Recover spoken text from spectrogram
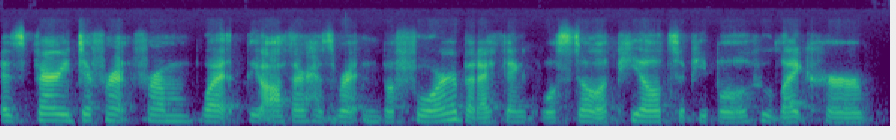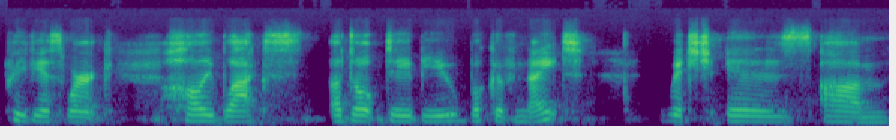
is very different from what the author has written before, but I think will still appeal to people who like her previous work. Holly Black's adult debut, Book of Night, which is um,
